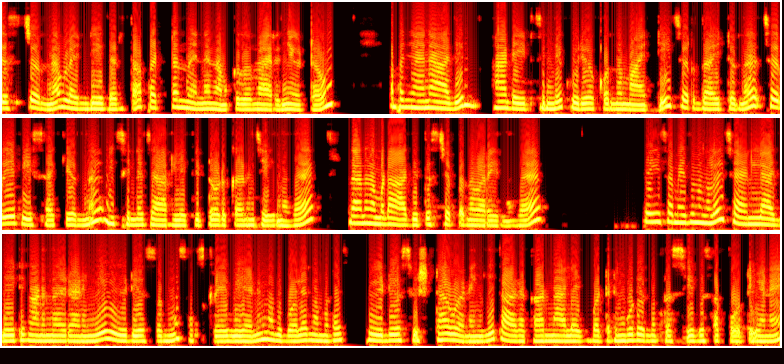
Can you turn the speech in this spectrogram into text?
ജസ്റ്റ് ഒന്ന് ബ്ലെൻഡ് ചെയ്തെടുത്താൽ പെട്ടെന്ന് തന്നെ നമുക്കിതൊന്ന് അരഞ്ഞു കിട്ടും. അപ്പൊ ഞാൻ ആദ്യം ആ ഡേറ്റ്സിന്റെ കുരുവൊക്കെ ഒന്ന് മാറ്റി ചെറുതായിട്ടൊന്ന് ചെറിയ പീസാക്കി ഒന്ന് മിക്സിന്റെ ജാറിലേക്ക് ഇട്ട് കൊടുക്കുകയാണ് ചെയ്യുന്നത്. ഇതാണ് നമ്മുടെ ആദ്യത്തെ സ്റ്റെപ്പ് എന്ന് പറയുന്നത്. അപ്പൊ ഈ സമയത്ത് നിങ്ങൾ ചാനൽ ആദ്യമായിട്ട് കാണുന്നവരാണെങ്കിൽ വീഡിയോസ് ഒന്ന് സബ്സ്ക്രൈബ് ചെയ്യാനും അതുപോലെ നമ്മുടെ വീഡിയോസ് ഇഷ്ടമാവുകയാണെങ്കിൽ താഴെ കാണുന്ന ആ ലൈക്ക് ബട്ടണും കൂടി ഒന്ന് പ്രസ് ചെയ്ത് സപ്പോർട്ട് ചെയ്യണേ.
